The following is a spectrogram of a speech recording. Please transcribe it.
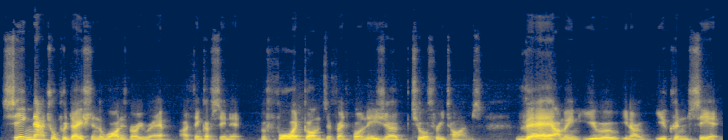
seeing natural predation in the wild is very rare. I think I've seen it before. I'd gone to French Polynesia two or three times. There, I mean, you were, you know, you can see it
